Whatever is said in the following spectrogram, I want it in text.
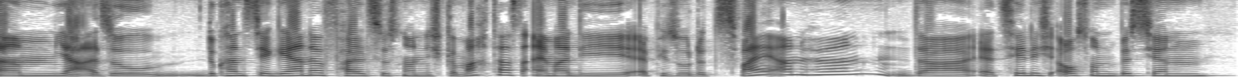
Ähm, ja, also du kannst dir gerne, falls du es noch nicht gemacht hast, einmal die Episode 2 anhören. Da erzähle ich auch so ein bisschen,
